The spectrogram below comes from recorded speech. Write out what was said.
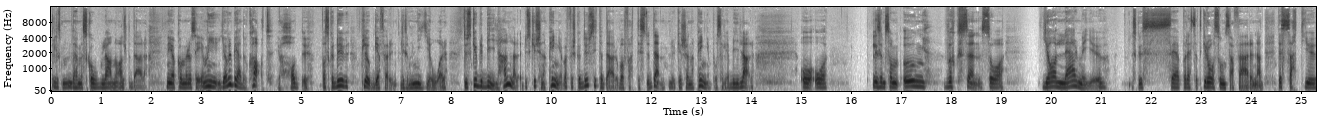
Liksom det här med skolan och allt det där. När jag kommer och säger men jag vill bli advokat. Jaha du, vad ska du plugga för liksom nio år? Du ska ju bli bilhandlare, du ska ju tjäna pengar. Varför ska du sitta där och vara fattig student när du kan tjäna pengar på att sälja bilar? Och, och liksom som ung vuxen så jag lär mig ju, jag skulle säga på rätt sätt, gråzonsaffärerna. Det satt ju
